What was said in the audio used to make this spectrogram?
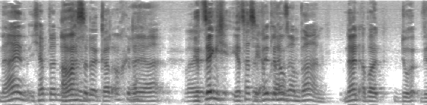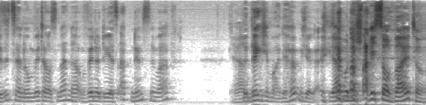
Nein, ich habe dann. Aber hast du da gerade auch ja, gedacht? ja, weil Jetzt denke ich, jetzt hast du abgenommen. langsam warm. Nein, aber du, wir sitzen ja nur einen Meter auseinander. Und wenn du die jetzt abnimmst, nimm mal ab. Ja. Dann denke ich immer, der hört mich ja gar nicht. ja, aber du sprichst auch weiter.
